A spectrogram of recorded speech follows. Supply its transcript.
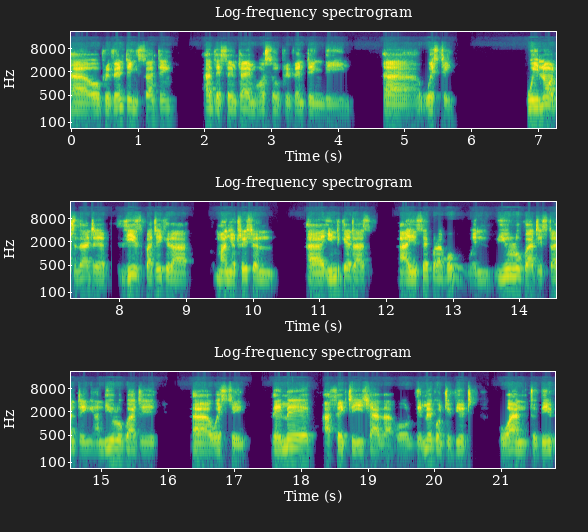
uh, or preventing stunting, at the same time, also preventing the uh, wasting. We note that uh, these particular malnutrition uh, indicators are inseparable. When you look at stunting and you look at uh, wasting, they may affect each other or they may contribute one to be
